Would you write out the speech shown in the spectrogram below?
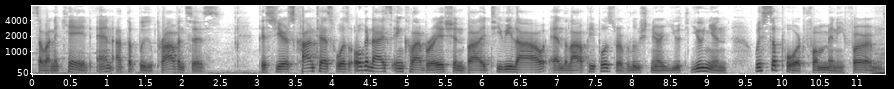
Savannakhet, and Attapeu provinces. This year's contest was organized in collaboration by TV Lao and the Lao People's Revolutionary Youth Union with support from many firms.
